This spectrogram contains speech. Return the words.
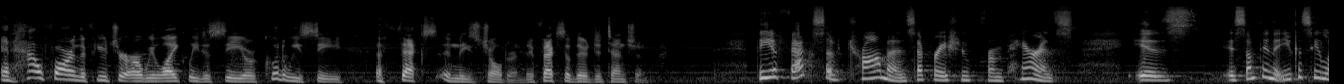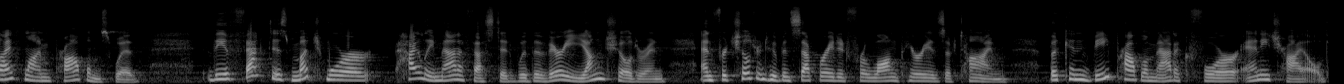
And how far in the future are we likely to see, or could we see, effects in these children, the effects of their detention? The effects of trauma and separation from parents is, is something that you can see lifelong problems with. The effect is much more highly manifested with the very young children and for children who've been separated for long periods of time, but can be problematic for any child.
